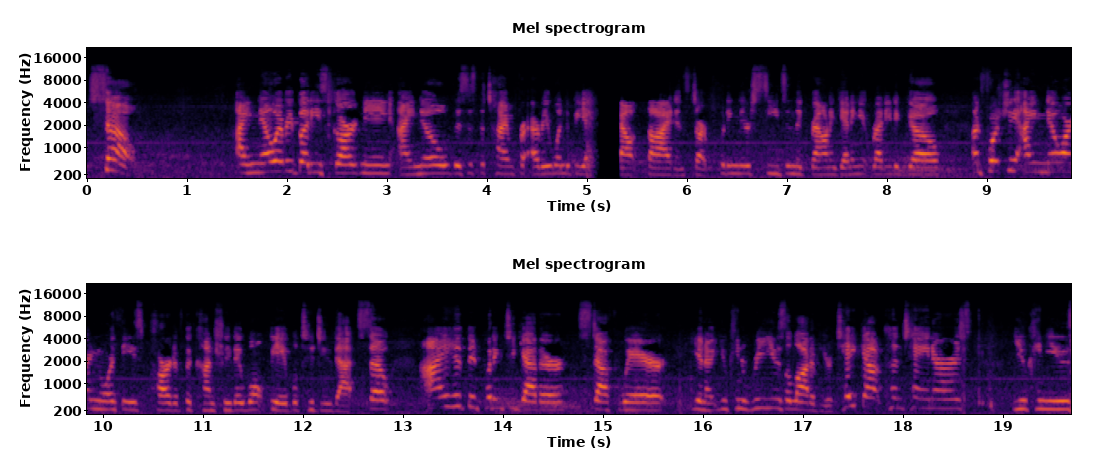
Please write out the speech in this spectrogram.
So I know everybody's gardening. I know this is the time for everyone to be outside and start putting their seeds in the ground and getting it ready to go. Unfortunately, I know our northeast part of the country, they won't be able to do that. So I have been putting together stuff where, you know, you can reuse a lot of your takeout containers. You can use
